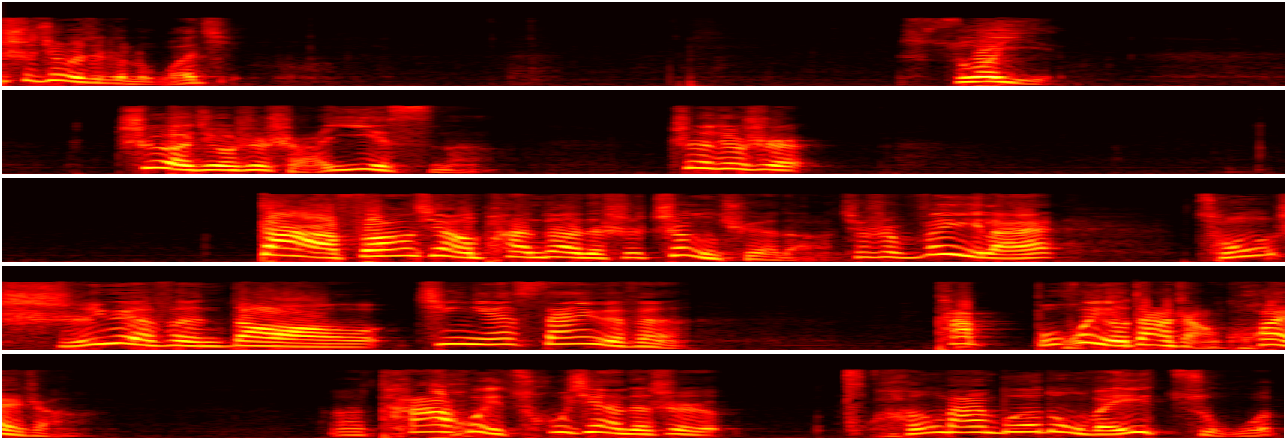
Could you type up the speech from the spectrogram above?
实就是这个逻辑，所以这就是啥意思呢？这就是大方向判断的是正确的，就是未来从十月份到今年三月份，它不会有大涨快涨，呃，它会出现的是横盘波动为主，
